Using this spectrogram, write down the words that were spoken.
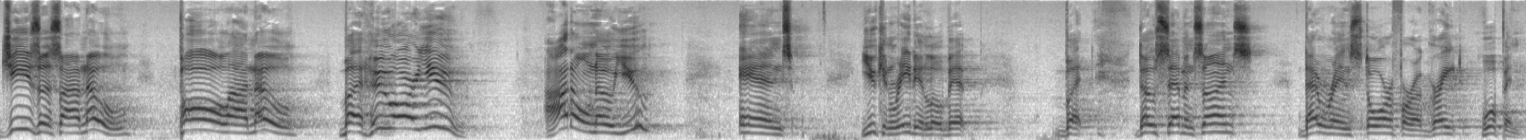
Jesus I know, Paul I know, but who are you? I don't know you. And you can read it a little bit, but those seven sons, they were in store for a great whooping.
